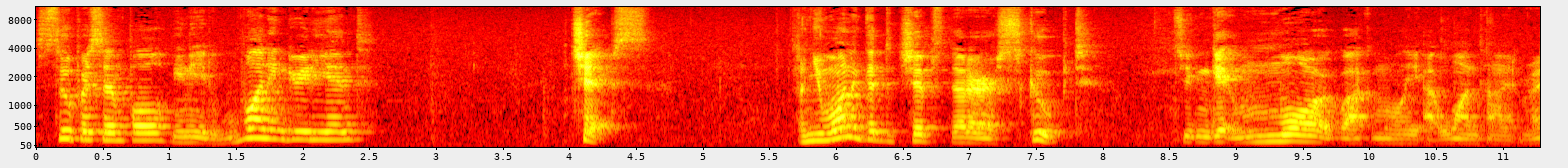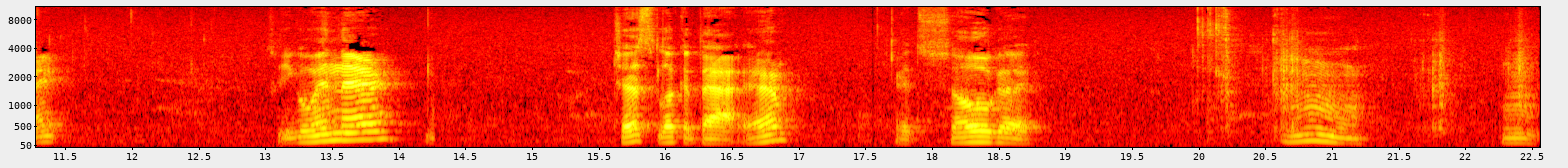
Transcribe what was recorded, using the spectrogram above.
super simple. You need one ingredient, chips. And you want to get the chips that are scooped so you can get more guacamole at one time, right? So you go in there, just look at that, yeah? It's so good. Mmm. Mmm.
